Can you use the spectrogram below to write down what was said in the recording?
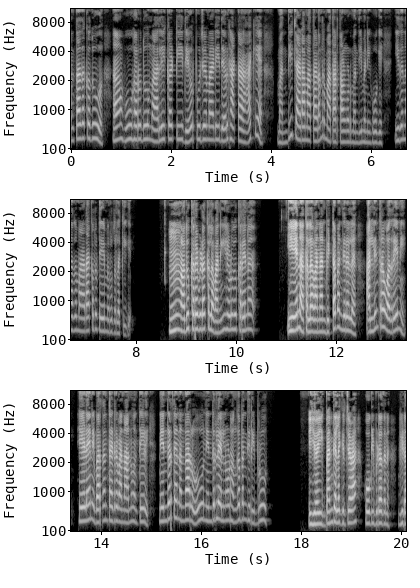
ಅಂತದಕ್ಕದು ಆ, ಹೂ ಹರಿದು ಮಾಲಿ ಕಟ್ಟಿ ದೇವ್ರ ಪೂಜೆ ಮಾಡಿ ದೇವ್ರ ಹಾಕ್ತಾ ಹಾಕಿ ಮಂದಿ ಚಾಡ ಮಾತಾಡಂದ್ರೆ ಮಾತಾಡ್ತಾಳ ನೋಡು ಮಂದಿ ಮನೆಗೆ ಹೋಗಿ. ಇದನ್ನದು ಮಾಡಾಕದು ಟೇಮ್ ಇರೋದಿಲ್ಲ ಆಕಿಗೆ ಹ್ಮ್, ಅದು ಕರೆ ಬಿಡಕಲ್ಲವ ನೀ ಹೇಳುದು ಕರೆನ? ಏನಾಕಲ್ಲವ ನಾನು ಬಿಟ್ಟ ಬಂದಿರಲ್ಲ. ಅಲ್ಲಿಂತ್ರ ಹೋದ್ರೇನಿ? ಹೇಳೇನಿ ಬರ್ತಂತ ಹೇಳ್ರವ ನಾನು ಅಂತೇಳಿ. ನಿಂದಿರ್ತೇನೆ ನಂದಾರು ನಿಂದ್ರಲ್ಲ ಎಲ್ಲಿ ನೋಡಿ ಹಂಗ ಬಂದಿರಿ ಇಬ್ರು? ಅಯ್ಯೋ, ಈಗ ಬಂದೆಲ್ಲ ಗಿರ್ಜವ ಹೋಗ್ಲಿ ಬಿಡೋದನ್ನ. ಗಿಡ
